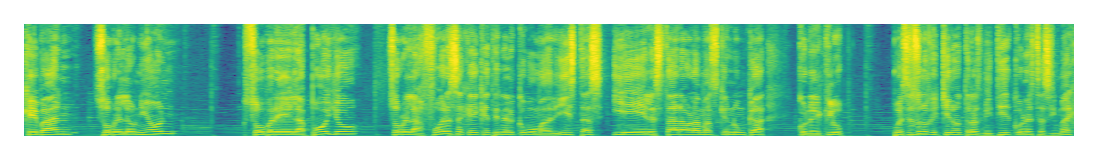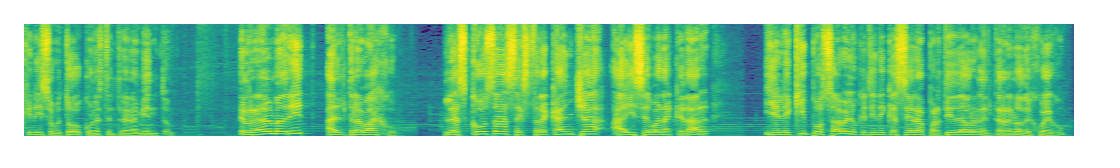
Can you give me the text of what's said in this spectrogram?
que van sobre la unión, sobre el apoyo, sobre la fuerza que hay que tener como madridistas y el estar ahora más que nunca con el club. Pues eso es lo que quiero transmitir con estas imágenes y sobre todo con este entrenamiento. El Real Madrid al trabajo. Las cosas extracancha ahí se van a quedar y el equipo sabe lo que tiene que hacer a partir de ahora en el terreno de juego.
